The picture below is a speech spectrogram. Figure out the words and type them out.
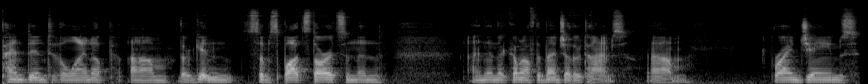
penned into the lineup. Um, they're getting some spot starts and then and then they're coming off the bench other times. Um, Ryan James,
